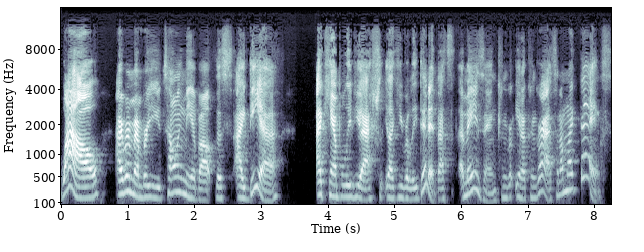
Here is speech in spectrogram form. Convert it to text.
wow, I remember you telling me about this idea. I can't believe you actually, like, you really did it. That's amazing. You know, congrats. And I'm like, thanks.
